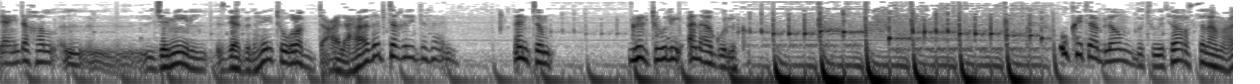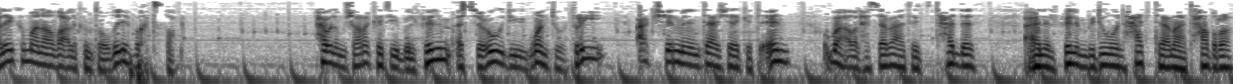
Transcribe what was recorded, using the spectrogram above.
يعني دخل الجميل زياد بن نهيت ورد على هذا بتغريدة ثانية. أنتم قلتوا لي أنا أقول لكم. وكتب لهم بتويتر السلام عليكم أنا أضع لكم توضيح باختصار. حول مشاركتي بالفيلم السعودي 1 2 3 أكشن من إنتاج شركة إن وبعض الحسابات تتحدث عن الفيلم بدون حتى ما تحضره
